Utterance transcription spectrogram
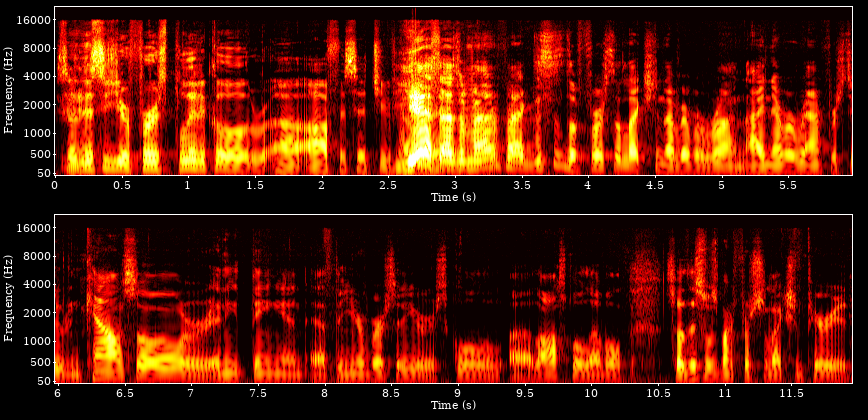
So this is your first political uh, office that you've held. Yes, right? as a matter of fact, this is the first election I've ever run. I never ran for student council or anything in, at the university or school, uh, law school level. So this was my first election period.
